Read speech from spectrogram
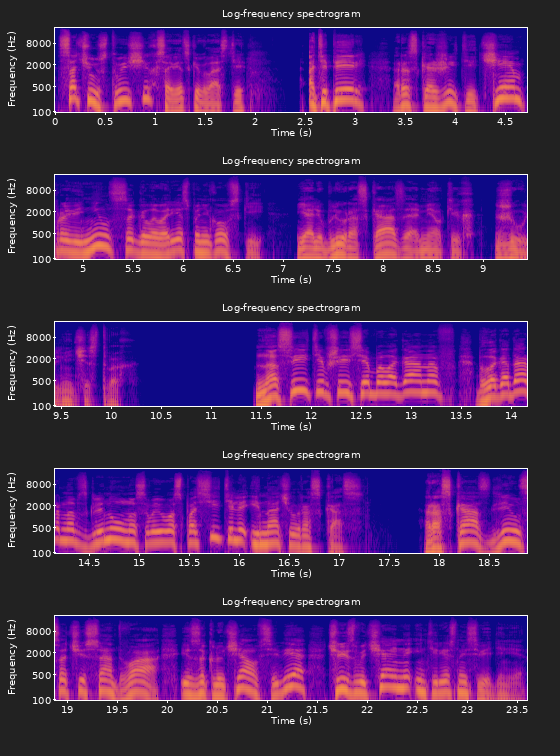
сочувствующих советской власти. А теперь расскажите, чем провинился головорез Паниковский? Я люблю рассказы о мелких жульничествах. Насытившийся Балаганов благодарно взглянул на своего спасителя и начал рассказ. Рассказ длился часа два и заключал в себе чрезвычайно интересные сведения.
